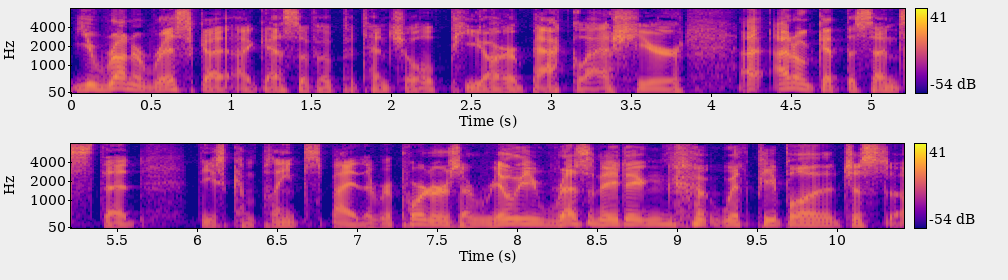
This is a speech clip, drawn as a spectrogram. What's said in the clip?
you run a risk, I, I guess, of a potential PR backlash here. I, I don't get the sense that these complaints by the reporters are really resonating with people. Just uh,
